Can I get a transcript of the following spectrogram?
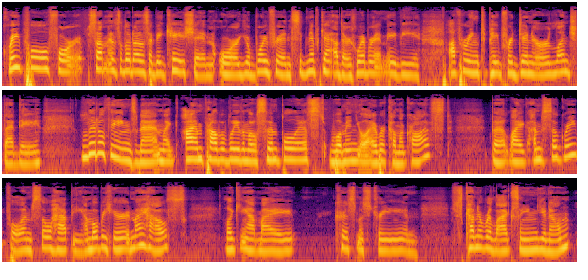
grateful for something as little as a vacation or your boyfriend, significant other, whoever it may be, offering to pay for dinner or lunch that day. Little things, man. Like, I'm probably the most simplest woman you'll ever come across. But, like, I'm so grateful. I'm so happy. I'm over here in my house looking at my Christmas tree and just kind of relaxing, you know.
